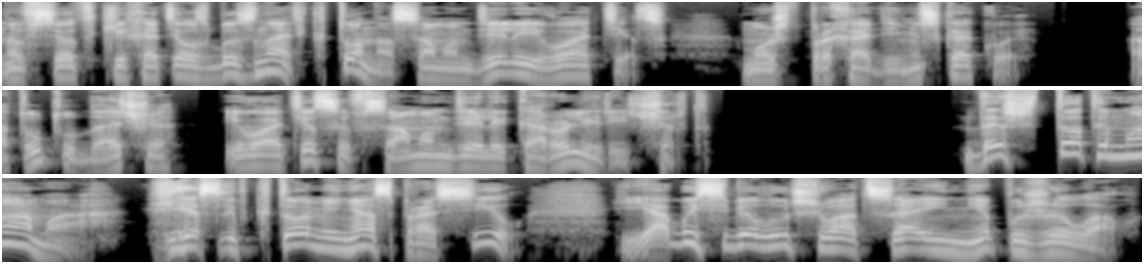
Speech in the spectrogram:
Но все-таки хотелось бы знать, кто на самом деле его отец. Может, проходимец какой. А тут удача. Его отец и в самом деле король Ричард. «Да что ты, мама! Если б кто меня спросил, я бы себе лучшего отца и не пожелал.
